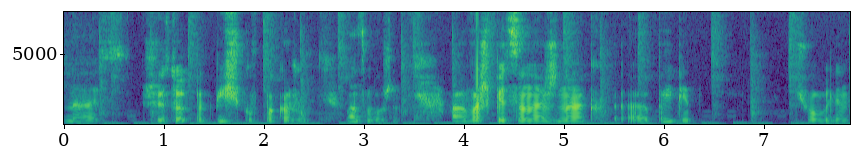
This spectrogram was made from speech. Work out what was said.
на 600 подписчиков покажу. Возможно. А ваш персонаж знак э, Пейпин... Чё, блин?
